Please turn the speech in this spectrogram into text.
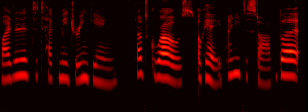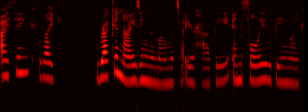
why did it detect me drinking? That's gross. Okay, I need to stop. But I think like recognizing the moments that you're happy and fully being like,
